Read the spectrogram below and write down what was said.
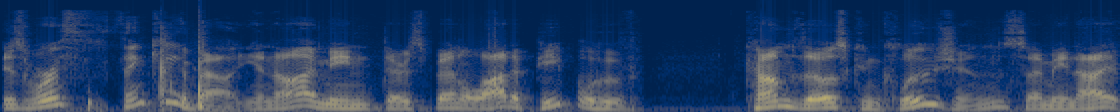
is worth thinking about. You know, I mean, there's been a lot of people who've come to those conclusions. I mean, I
